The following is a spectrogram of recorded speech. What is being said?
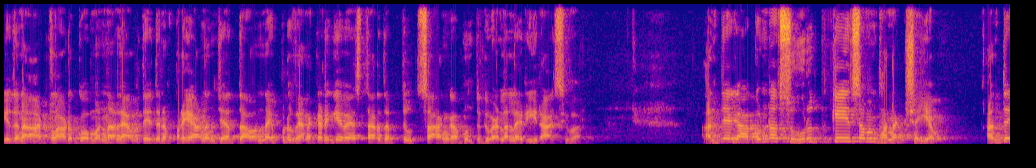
ఏదైనా ఆటలాడుకోమన్నా లేకపోతే ఏదైనా ప్రయాణం చేద్దామన్నా ఇప్పుడు వెనకడిగే వేస్తారు తప్పితే ఉత్సాహంగా ముందుకు వెళ్ళలేరు ఈ రాశివారు. అంతేకాకుండా సుహృత్కేశం ధనక్షయం. అంతే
